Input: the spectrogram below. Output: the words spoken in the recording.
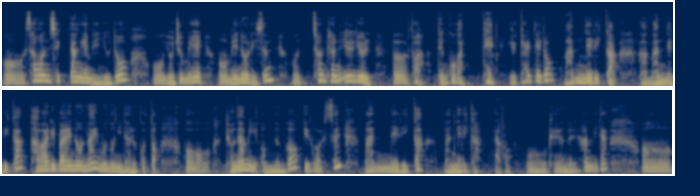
어, 사원 식당의 메뉴도 어, 요즘에 어, 매너리즘 어, 천편일률화 어, 된것 같아. 이렇게 할 때도 만내리까, 아, 만내리까 가와리바에노 나이 모노니 나를 것도 어, 변함이 없는 거 이것을 만내리까, 만내리까라고 어, 표현을 합니다. 어,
